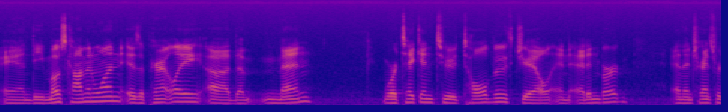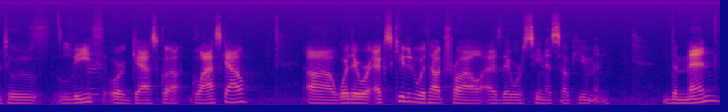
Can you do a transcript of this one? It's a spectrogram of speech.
and the most common one is apparently uh, the men were taken to Tolbooth Jail in Edinburgh, and then transferred to Leith or Glasgow, uh, where they were executed without trial as they were seen as subhuman. The men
